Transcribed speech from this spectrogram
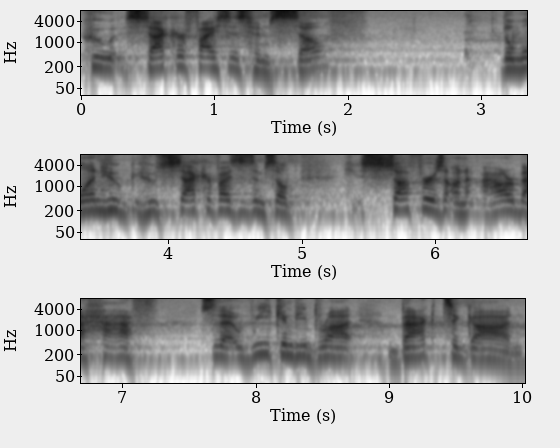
who sacrifices himself, the one who, who sacrifices himself, suffers on our behalf so that we can be brought back to God.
